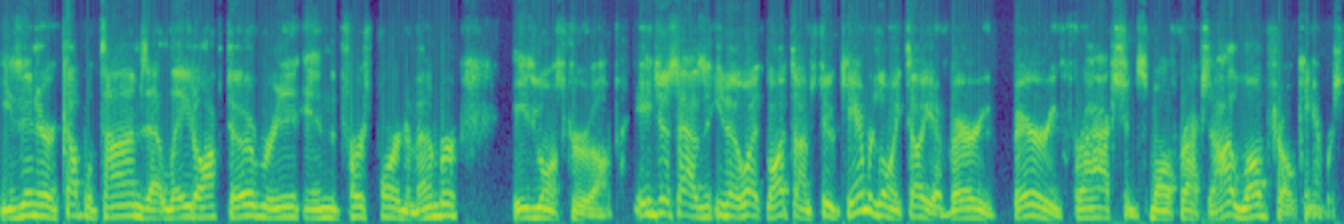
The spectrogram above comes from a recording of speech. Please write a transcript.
He's in there a couple times that late October in, in the first part of November he's going to screw up. He just hasn't, you know what, a lot of times too, cameras only tell you a very, very fraction, small fraction. I love trail cameras.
